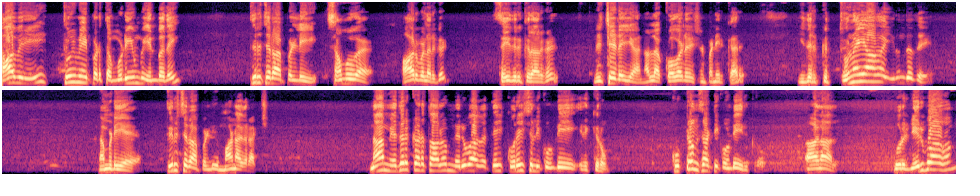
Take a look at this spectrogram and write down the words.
காவிரியை தூய்மைப்படுத்த முடியும் என்பதை திருச்சிராப்பள்ளி சமூக ஆர்வலர்கள் செய்திருக்கிறார்கள். ரிச்சர்டையா நல்லா கோஆர்டினேஷன் பண்ணியிருக்காரு. இதற்கு துணையாக இருந்தது நம்முடைய திருச்சிராப்பள்ளி மாநகராட்சி. நாம் எதற்கெடுத்தாலும் நிர்வாகத்தை குறை சொல்லிக் கொண்டே இருக்கிறோம். குற்றம் சாட்டி கொண்டே இருக்கிறோம். ஆனால் ஒரு நிர்வாகம்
